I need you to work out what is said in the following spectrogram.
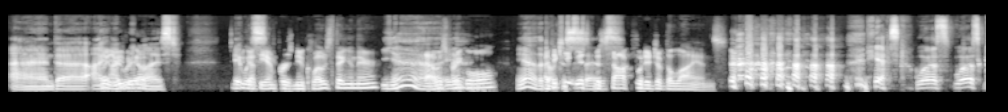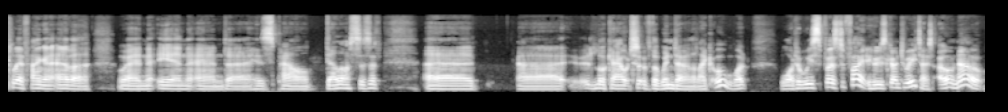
And uh, I, I got- realized You it got was the Emperor's New Clothes thing in there. yeah, That was pretty yeah. cool. Yeah, the I think you missed the says. stock footage of the lions. yes, worst worst cliffhanger ever when Ian and uh, his pal Delos is it uh, uh, look out of the window and they're like, "Oh, what what are we supposed to fight? Who's going to eat us? Oh no,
